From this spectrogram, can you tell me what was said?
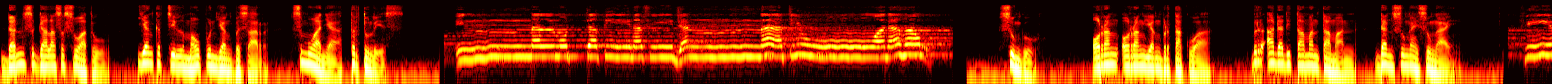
dan segala sesuatu yang kecil maupun yang besar, semuanya tertulis. Innal muttaqina fi wa nahar. Sungguh, orang-orang yang bertakwa berada di taman-taman dan sungai-sungai. Fi.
